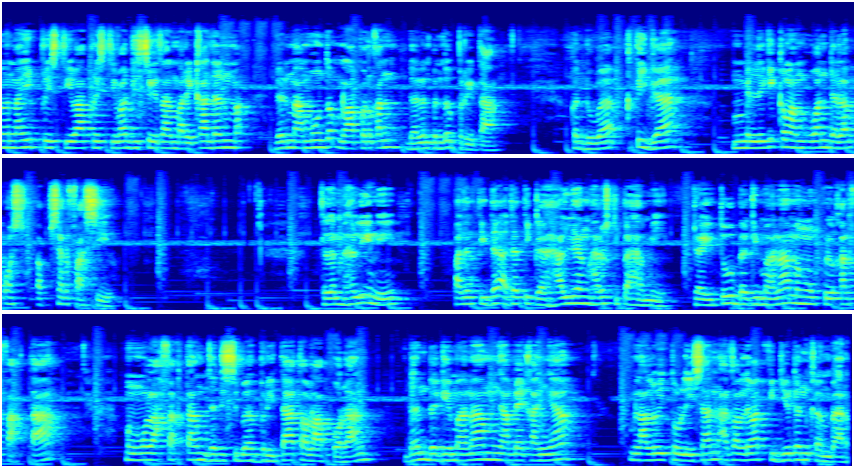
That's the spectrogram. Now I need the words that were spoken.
mengenai peristiwa-peristiwa di sekitar mereka dan dan mampu untuk melaporkan dalam bentuk berita. Kedua, ketiga, memiliki kemampuan dalam observasi. Dalam hal ini, paling tidak ada tiga hal yang harus dipahami, yaitu bagaimana mengumpulkan fakta, mengolah fakta menjadi sebuah berita atau laporan, dan bagaimana menyampaikannya melalui tulisan atau lewat video dan gambar.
